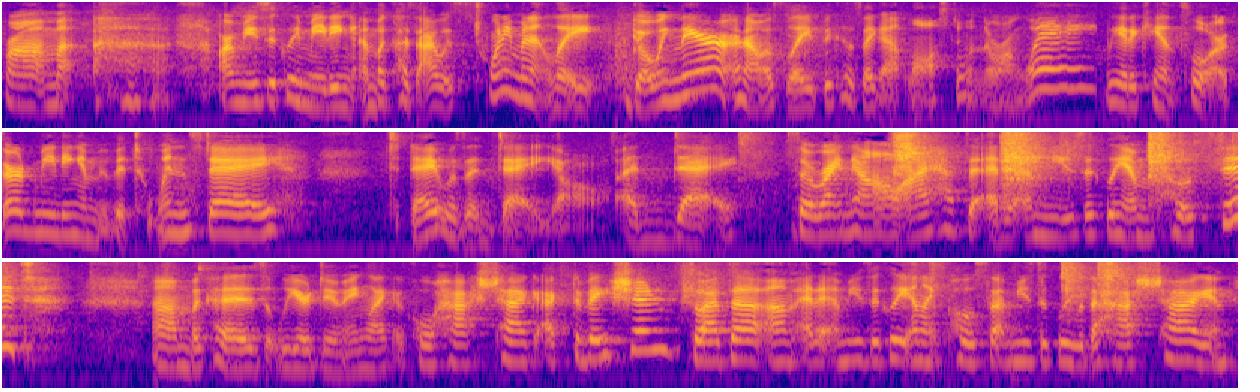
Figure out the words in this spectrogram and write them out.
from our musical.ly meeting and because I was 20 minutes late going there and I was late because I got lost and went the wrong way. We had to cancel our third meeting and move it to Wednesday. Today was a day, y'all, a day. So right now I have to edit a musical.ly and post it um, because we are doing like a cool hashtag activation. So I have to um, edit a musical.ly and like post that musical.ly with a hashtag and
